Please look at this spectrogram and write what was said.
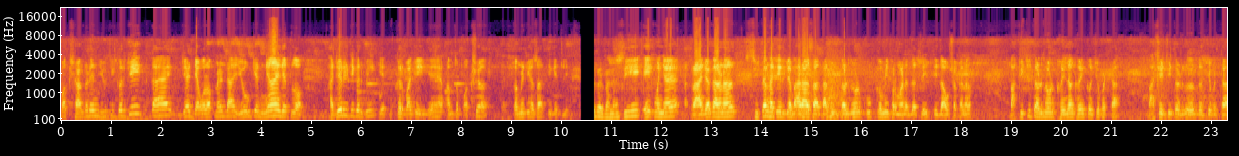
पक्षां कडेन युती करची काय जे डेव्हलपमेंटा योग्य न्याय दितलो हाजेर युती करपी हे करपाची हे आमचो पक्ष कमिटी आसा ती घेतली. सी एक म्हणजे राजकारणात सिटां खातीर जे बारा आसा तातूंत तडजोड खूब कमी प्रमाणात जातली ती जावंक शकना. बाकीची तडजोड खंय ना खंय करची पडटा भाशेची तडजोड करची पडटा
